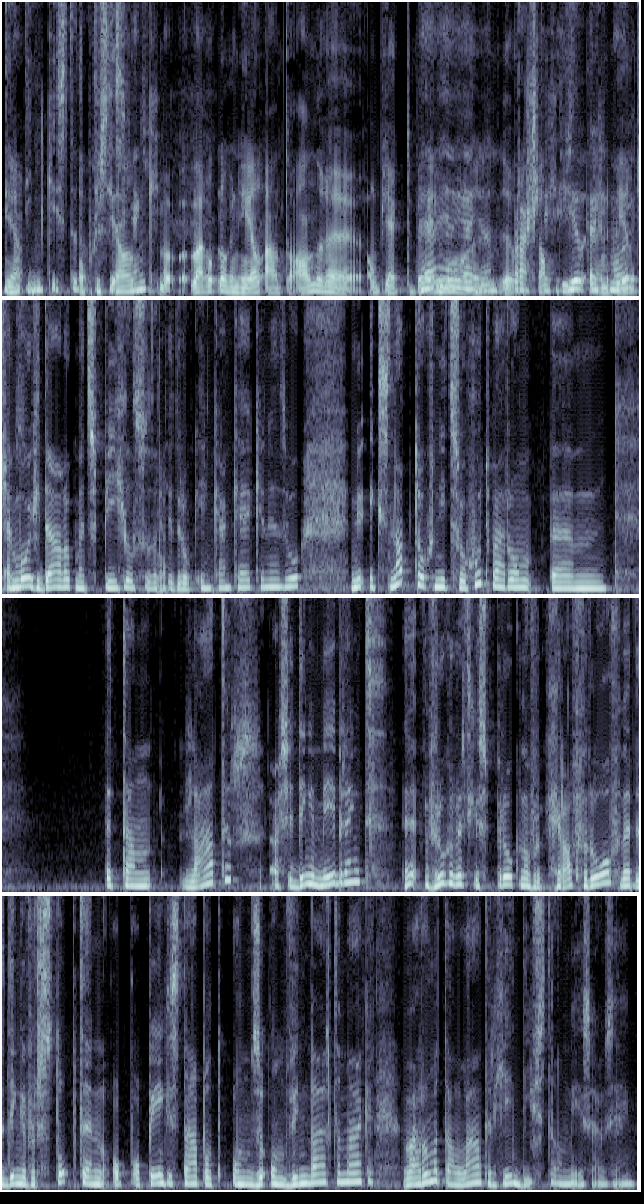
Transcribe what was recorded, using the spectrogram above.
Ja, tien kisten. Opgesteld. Waar ook nog een heel aantal andere objecten bij ja, ja, ja, ja. Prachtig, heel erg mooi. En mooi gedaan ook met spiegels, zodat je er ook in kan kijken en zo. Nu, ik snap toch niet zo goed waarom. Um, het dan later, als je dingen meebrengt. Hè, vroeger werd gesproken over grafroof, werden dingen verstopt en op, opeengestapeld om ze onvindbaar te maken. Waarom het dan later geen diefstal meer zou zijn?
